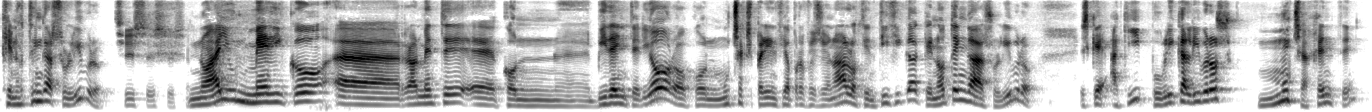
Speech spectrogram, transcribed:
que no tenga su libro. Sí, sí, sí. sí. No hay un médico eh, realmente eh, con eh, vida interior o con mucha experiencia profesional o científica que no tenga su libro. Es que aquí publica libros mucha gente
